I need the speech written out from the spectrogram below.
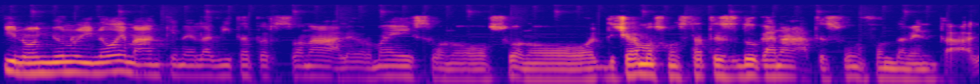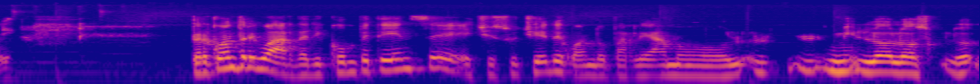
in ognuno di noi, ma anche nella vita personale. Ormai sono, sono, diciamo, sono state sdoganate, sono fondamentali. Per quanto riguarda di competenze, ci succede quando parliamo, lo, lo, lo,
